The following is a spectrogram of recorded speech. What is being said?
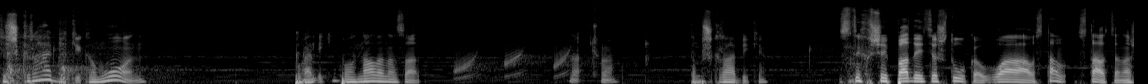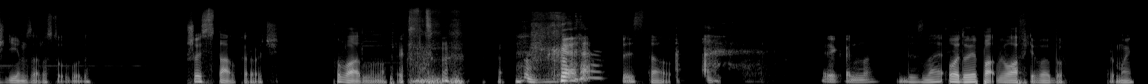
Це ж крабіки, камон. Крабіки? Погнали назад. Ну, чому? Там ж крабіки. З них ще й падає ця штука. Вау, став, став, це наш дім зараз тут буде. Щось став, коротше. Ковадло, наприклад. Щось став. Прикольно. Не знаю. О, диви, вафлі вибив. Тримай.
